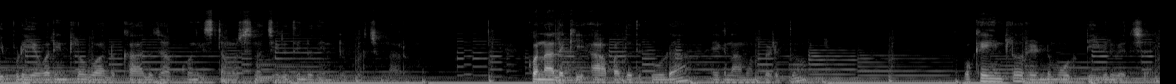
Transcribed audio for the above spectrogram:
ఇప్పుడు ఎవరింట్లో వాళ్ళు కాలు జాపుకొని ఇష్టం వచ్చిన చిరుతిండ్లు తింటూ కూర్చున్నారు. కొన్నాళ్ళకి ఆ పద్ధతి కూడా ఎగనామం పెడుతూ ఒకే ఇంట్లో రెండు మూడు టీవీలు వెలిచాయి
